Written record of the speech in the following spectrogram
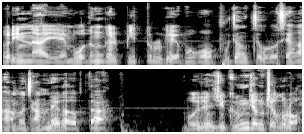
어린 나이에 모든 걸 삐뚤게 보고 부정적으로 생각하면 장래가 없다. 뭐든지 긍정적으로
